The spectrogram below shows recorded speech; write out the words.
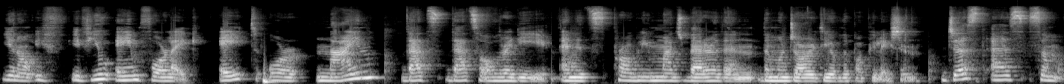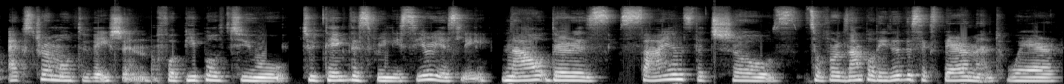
you know if if you aim for like eight or nine that's that's already and it's probably much better than the majority of the population. Just as some extra motivation for people to to take this really seriously now there is science that shows so for example they did this experiment where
